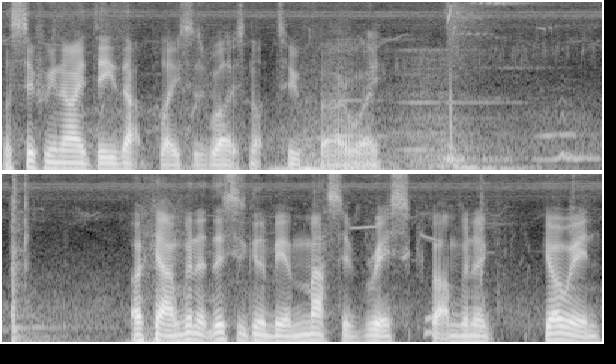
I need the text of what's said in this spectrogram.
Let's see if we can ID that place as well. It's not too far away. Okay, I'm gonna. This is gonna be a massive risk, but I'm gonna go in.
